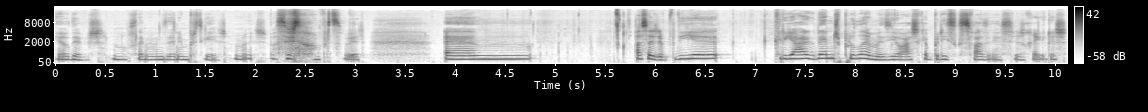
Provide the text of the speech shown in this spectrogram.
Meu Deus, não sei mesmo dizer em português, mas vocês estão a perceber. Um, ou seja, podia criar grandes problemas e eu acho que é por isso que se fazem essas regras.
